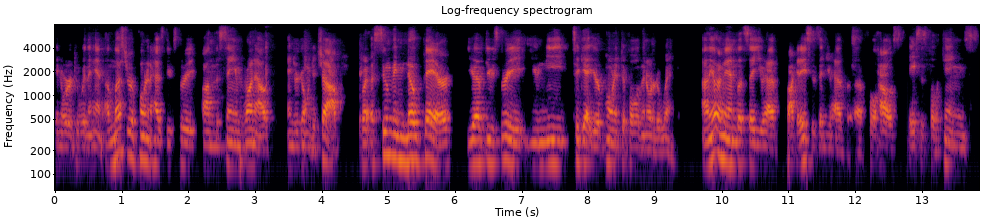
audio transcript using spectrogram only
in order to win the hand, unless your opponent has deuce three on the same run out and you're going to chop. But assuming no pair, you have deuce three. You need to get your opponent to fold in order to win. On the other hand, let's say you have pocket aces and you have a full house, aces full of kings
